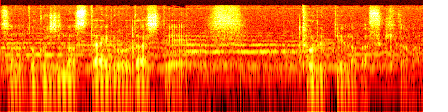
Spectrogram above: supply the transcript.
その独自のスタイルを出して撮るっていうのが好きかな。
